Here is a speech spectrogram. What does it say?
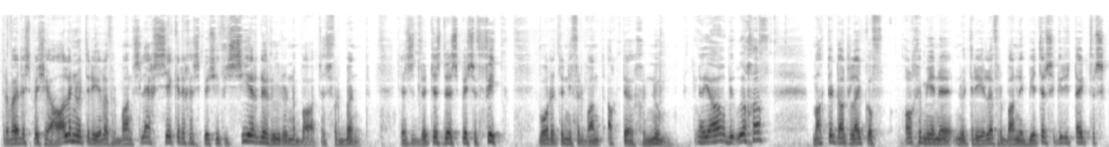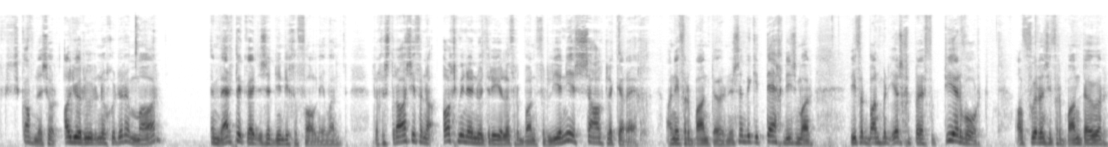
terwyl 'n spesiale notariële verband slegs sekere gespesifiseerde roerende bates verbind. Dit is dit is dus spesifiek word dit in die verbandakte genoem. Nou ja, op die oog af maak dit dalk lyk of algemene notariële verbande beter sekuriteit verskaf nes oor al jou roerende goedere, maar in werklikheid is dit nie die geval nie want registrasie van 'n algemene notariële verband verleen nie 'n saaklike reg aan die verbandhouer. Dit is 'n bietjie tegnies, maar die verband moet eers geperfekteer word alvorens die verbandhouer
